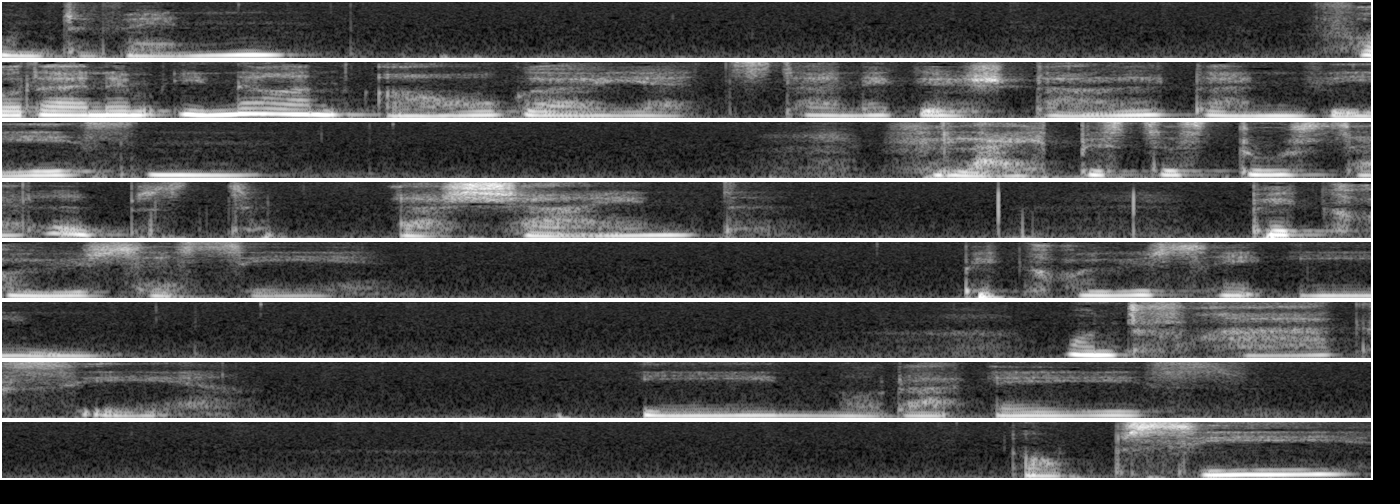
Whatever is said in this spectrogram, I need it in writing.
Und wenn vor deinem inneren Auge jetzt eine Gestalt, ein Wesen, vielleicht bist es du selbst, erscheint, begrüße sie, begrüße ihn. Und frag sie, ihn oder es, ob sie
